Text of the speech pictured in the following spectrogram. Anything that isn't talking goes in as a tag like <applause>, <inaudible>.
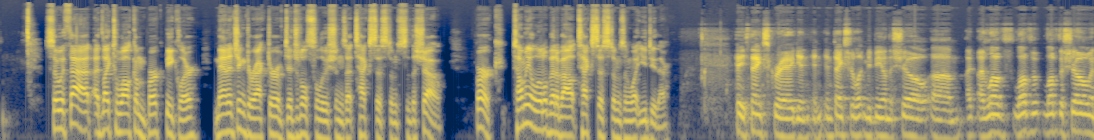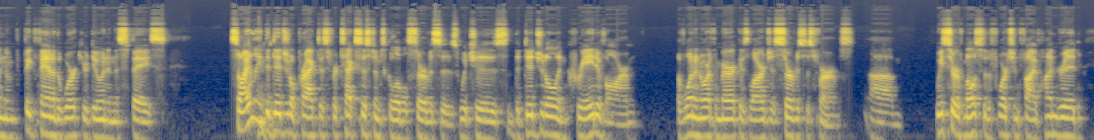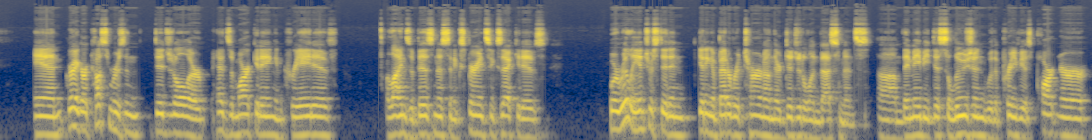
So, with that, I'd like to welcome Burk Buechler, Managing Director of Digital Solutions at TEKsystems, to the show. Burk, tell me a little bit about TEKsystems and what you do there. Hey, thanks, Greg, and, and, and thanks for letting me be on the show. Um, I, I, love love love the show, and I'm a big fan of the work you're doing in this space. So I lead the digital practice for TEKsystems Global Services, which is the digital and creative arm of one of North America's largest services firms. Um, we serve most of the Fortune 500. And Greg, our customers in digital are heads of marketing and creative, lines of business and experience executives who are really interested in getting a better return on their digital investments. Um, they may be disillusioned with a previous partner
